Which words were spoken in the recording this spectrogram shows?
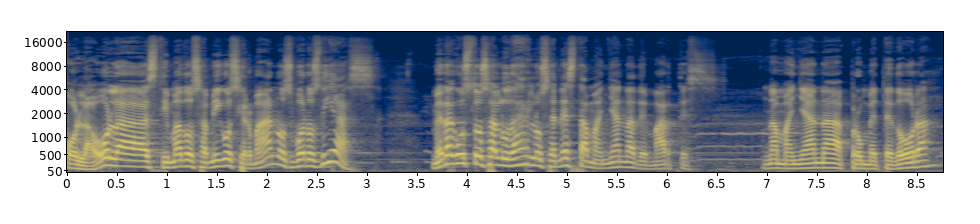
Hola, hola, estimados amigos y hermanos, buenos días. Me da gusto saludarlos en esta mañana de martes, una mañana prometedora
